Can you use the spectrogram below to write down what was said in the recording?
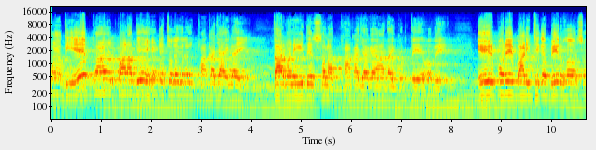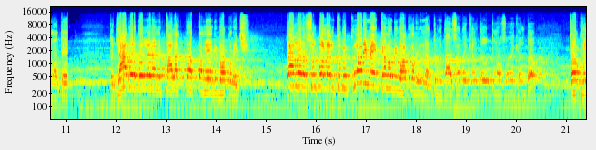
পা দিয়ে পাড়া দিয়ে হেঁটে চলে গেলেন ফাঁকা জায়গায়। তার মানে ঈদের সলাৎ ফাঁকা জায়গায় আদায় করতে হবে। এরপরে বাড়ি থেকে বের হওয়ার সময়তে তো জাবের বললেন, আমি তালাক প্রাপ্ত মেয়ে বিবাহ করেছি। তো আল্লাহ রসুল বললেন, তুমি কুমারী মেয়ে কেন বিবাহ করলে না? তুমি তার সাথে খেলতো তোমার সাথে খেলতো? তখন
